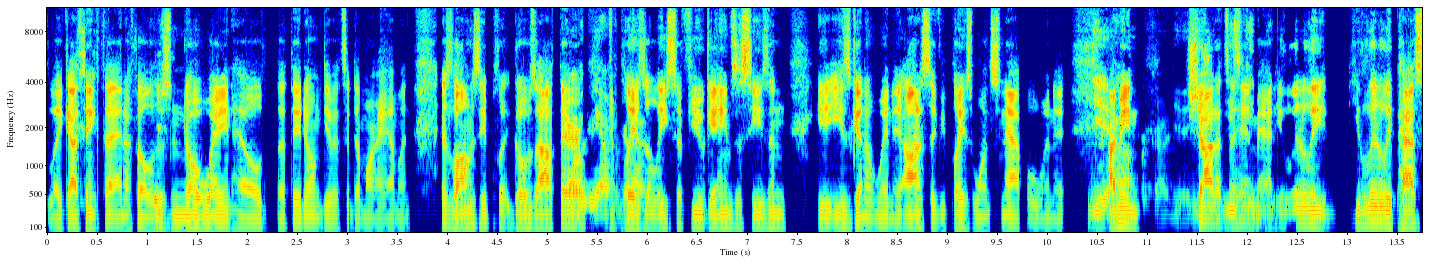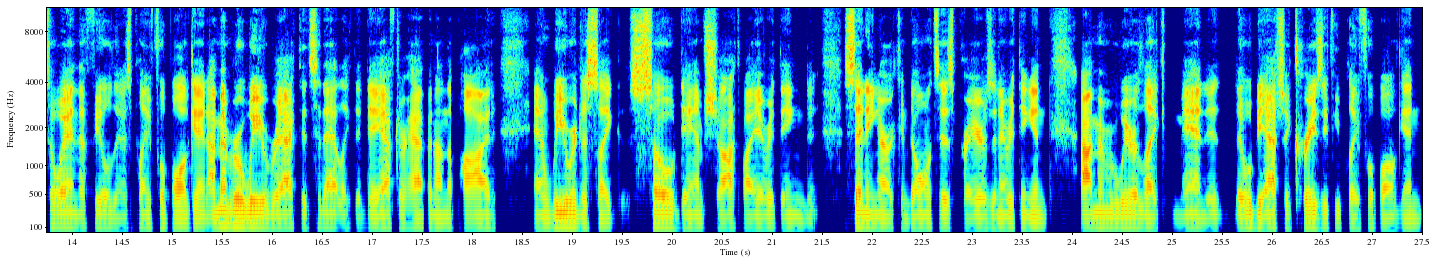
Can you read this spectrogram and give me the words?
Like I think the NFL, there's no way in hell that they don't give it to Damar Hamlin. As long as he pl- goes out there oh, yeah, and plays at least a few games a season, he, he's going to win it. Honestly, if he plays one snap, we'll win it. Yeah, I mean, yeah. shout out to him, man. He literally he literally passed away in the field and is playing football again. I remember we reacted to that like the day after it happened on the pod, and we were just like so damn shocked by everything, sending our condolences, prayers, and everything. And I remember we were like, man, it, it would be actually crazy if he played football again.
